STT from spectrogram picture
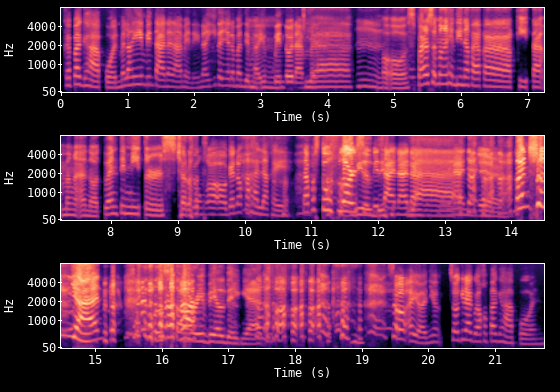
kapag hapon, malaki yung bintana namin. Eh. Nakikita niyo naman, di ba, yung window namin. Yeah. Mm. Oo. Para sa mga hindi nakakakita, mga ano, 20 meters. Charot. Yung, oo, ganon kahalaki. Tapos two floors yung Building. bintana namin. Yeah. Yan, yan. Yeah. Mansion yan! Two-story building yan. so, ayun. Yung, so, ginagawa ko pag hapon,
